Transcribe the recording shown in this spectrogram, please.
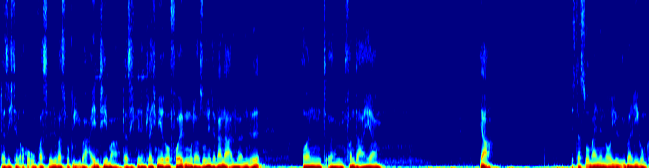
dass ich dann auch irgendwas will, was wirklich über ein Thema, dass ich mir dann gleich mehrere Folgen oder so hintereinander anhören will. Und ähm, von daher, ja, ist das so meine neue Überlegung.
